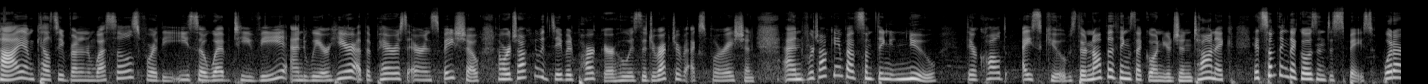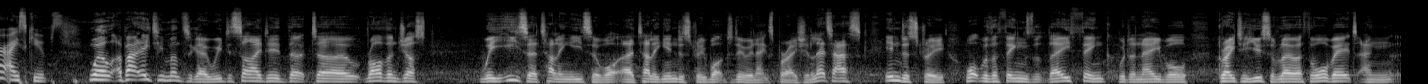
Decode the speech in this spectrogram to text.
Hi, I'm Kelsey Brennan Wessels for the ESA Web TV, and we are here at the Paris Air and Space Show, and we're talking with David Parker, who is the Director of Exploration, and we're talking about something new. They're called ice cubes. They're not the things that go in your gin tonic, it's something that goes into space. What are ice cubes? Well, about 18 months ago, we decided that uh, rather than just we ESA telling ESA what, uh, telling industry what to do in exploration. Let's ask industry what were the things that they think would enable greater use of low Earth orbit and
